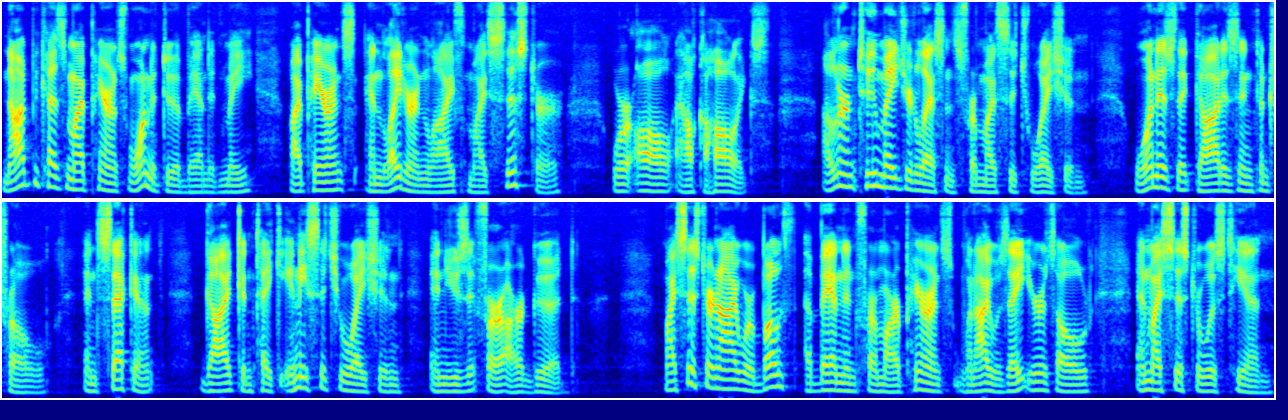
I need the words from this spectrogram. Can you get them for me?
Not because my parents wanted to abandon me, my parents and later in life my sister were all alcoholics. I learned two major lessons from my situation. One is that God is in control, and second, God can take any situation and use it for our good. My sister and I were both abandoned from our parents when I was eight years old and my sister was 10.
